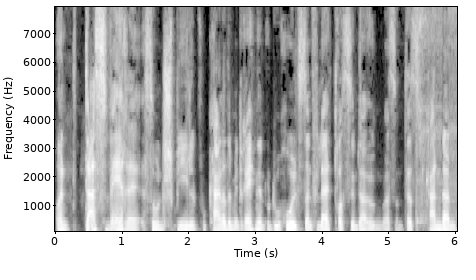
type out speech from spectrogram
Und das wäre so ein Spiel, wo keiner damit rechnet und du holst dann vielleicht trotzdem da irgendwas. Und das kann dann,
